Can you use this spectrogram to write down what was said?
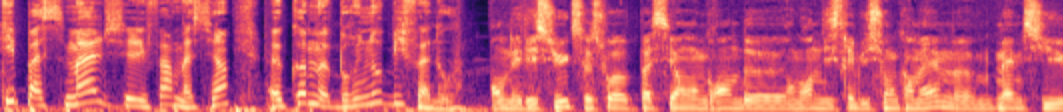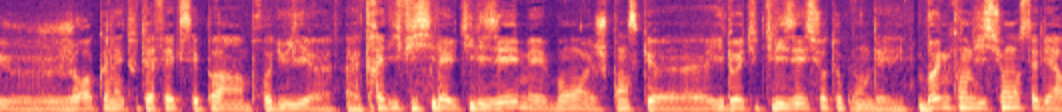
qui passe mal chez les pharmaciens euh, comme Bruno Bifano. On est déçu que ce soit passé en grande en grande distribution quand même, euh, même si je reconnais tout à fait que c'est pas un produit euh, très difficile à utiliser, mais bon, je pense qu'il doit être utilisé surtout dans des bonnes conditions, c'est-à-dire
